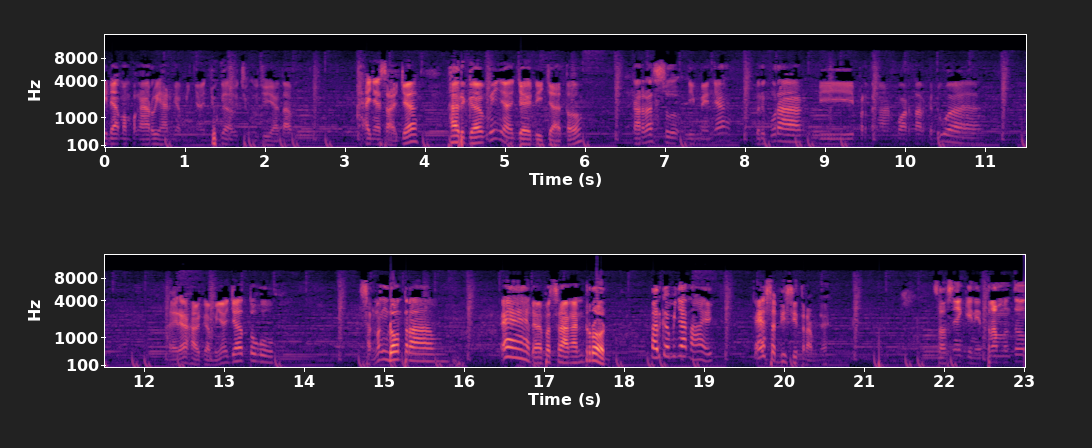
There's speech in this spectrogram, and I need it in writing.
tidak mempengaruhi harga minyak juga ujung-ujungnya tapi hanya saja harga minyak jadi jatuh karena su demandnya berkurang di pertengahan kuartal kedua. Akhirnya harga minyak jatuh. Seneng dong Trump. Eh dapat serangan drone. Harga minyak naik. Kayak sedih sih Trumpnya Soalnya gini, Trump itu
